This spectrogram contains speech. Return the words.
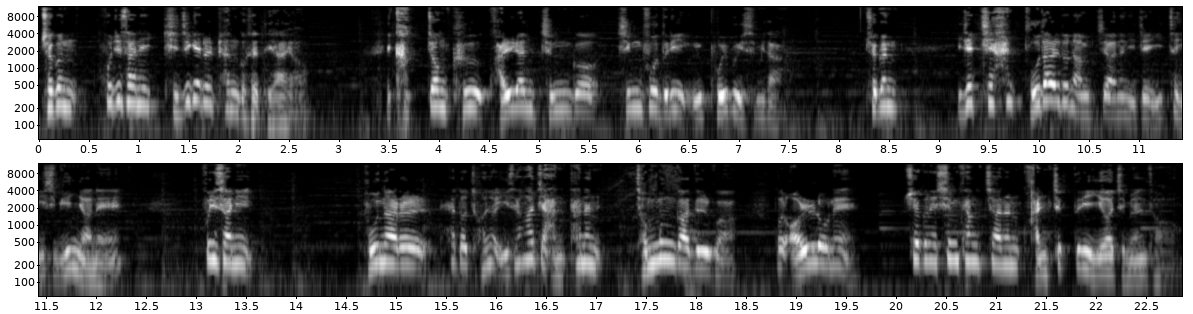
최근 후지산이 기지개를 편 것에 대하여 각종 그 관련 증거, 징후들이 보이고 있습니다. 최근 이제 채 한 두 달도 남지 않은 이제 2022년에 후지산이 분할을 해도 전혀 이상하지 않다는 전문가들과 또 언론에 최근에 심상치 않은 관측들이 이어지면서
